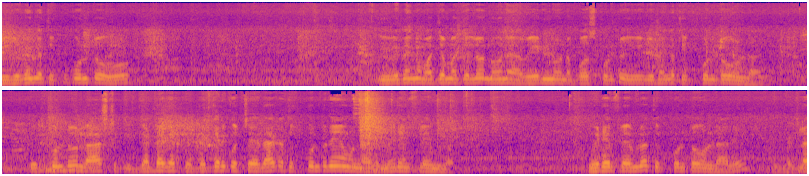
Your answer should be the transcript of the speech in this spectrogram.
ఈ విధంగా తిప్పుకుంటూ ఈ విధంగా మధ్య మధ్యలో నూనె వేడి నూనె పోసుకుంటూ ఈ విధంగా తిప్పుకుంటూ ఉండాలి. తిప్పుకుంటూ లాస్ట్కి గడ్డ గట్టి దగ్గరికి వచ్చేదాకా తిప్పుకుంటూనే ఉండాలి మీడియం ఫ్లేమ్లో. మీడియం ఫ్లేమ్లో తిప్పుకుంటూ ఉండాలి. ఇట్లా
